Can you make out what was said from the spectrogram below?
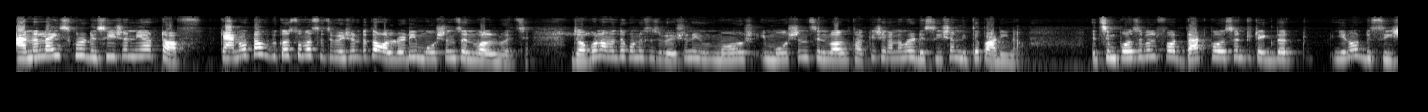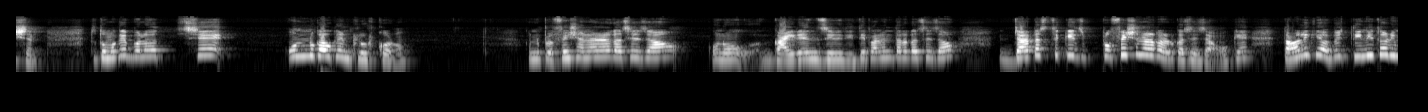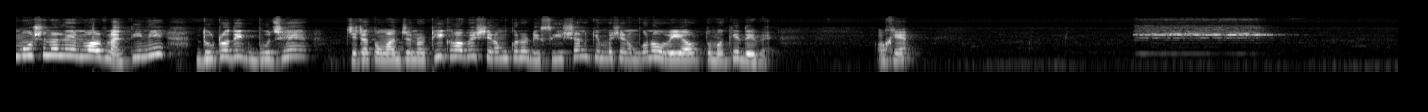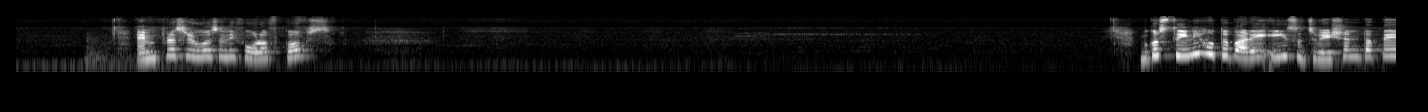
অ্যানালাইজ করে ডিসিশন নেওয়া টাফ কেন টাফ বিকজ তোমার সিচুয়েশনটাতে অলরেডি ইমোশনস ইনভলভ রয়েছে যখন আমাদের কোনো সিচুয়েশন ইমোশনস ইনভলভ থাকে, সেখানে আমরা ডিসিশন নিতে পারি না। It's impossible for that person to take that you know decision তো তোমাকে বলা হচ্ছে, অন্য কাউকে ইনক্লুড করো। কোনো প্রফেশনালের কাছে যাও, কোনো গাইডেন্স যিনি দিতে পারেন তার কাছে যাও, যার কাছ থেকে প্রফেশনাল কারোর কাছে যাও ওকে তাহলে কি হবে? তিনি তো আর ইমোশনালি ইনভলভ নয়। তিনি দুটো দিক বুঝে যেটা তোমার জন্য ঠিক হবে সেরকম কোনো ডিসিশন কিংবা সেরকম কোনো ওয়ে আউট তোমাকে দেবে okay Empress reverse in the Four of Cups. বিকজ তিনি হতে পারে এই সিচুয়েশনটাতে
